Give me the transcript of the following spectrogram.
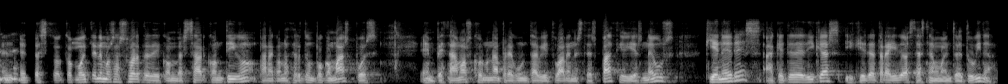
Entonces, como hoy tenemos la suerte de conversar contigo para conocerte un poco más, pues empezamos con una pregunta habitual en este espacio y es Neus, ¿quién eres? ¿A qué te dedicas? ¿Y qué te ha traído hasta este momento de tu vida?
